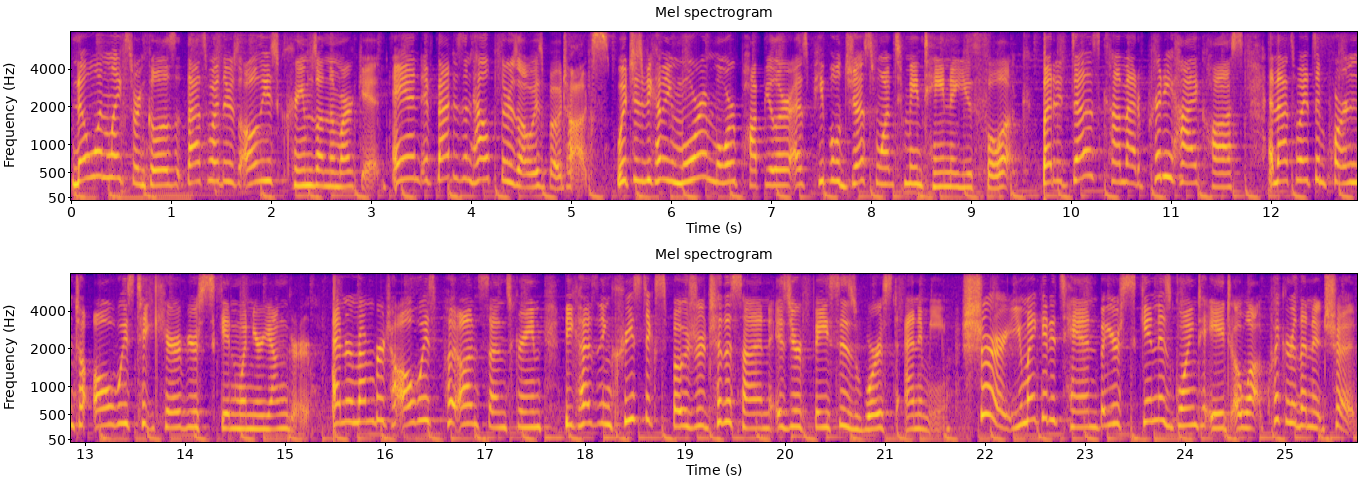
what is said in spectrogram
No one likes wrinkles, that's why there's all these creams on the market. And if that doesn't help, there's always Botox, which is becoming more and more popular as people just want to maintain a youthful look but it does come at a pretty high cost and that's why it's important to always take care of your skin when you're younger. And remember to always put on sunscreen because increased exposure to the sun is your face's worst enemy. Sure, you might get a tan, but your skin is going to age a lot quicker than it should.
